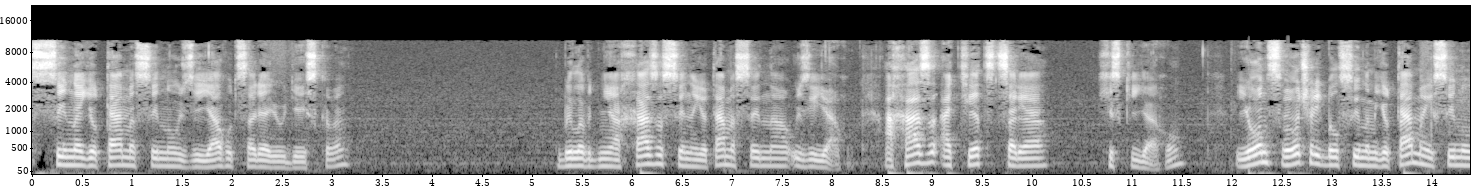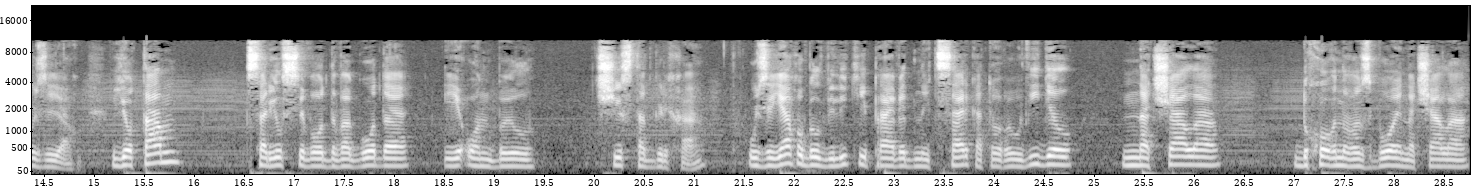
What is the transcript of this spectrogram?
сына Ютама, сына Узиягу, царя иудейского. Было в дни Ахаза, сына Ютама, сына Узиягу. Ахаза – отец царя Хискиягу. И он, в свою очередь, был сыном Ютама и сына Узиягу. Йотам царил всего два года, и он был чист от греха. Узиягу был великий праведный царь, который увидел начало духовного сбоя, начала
